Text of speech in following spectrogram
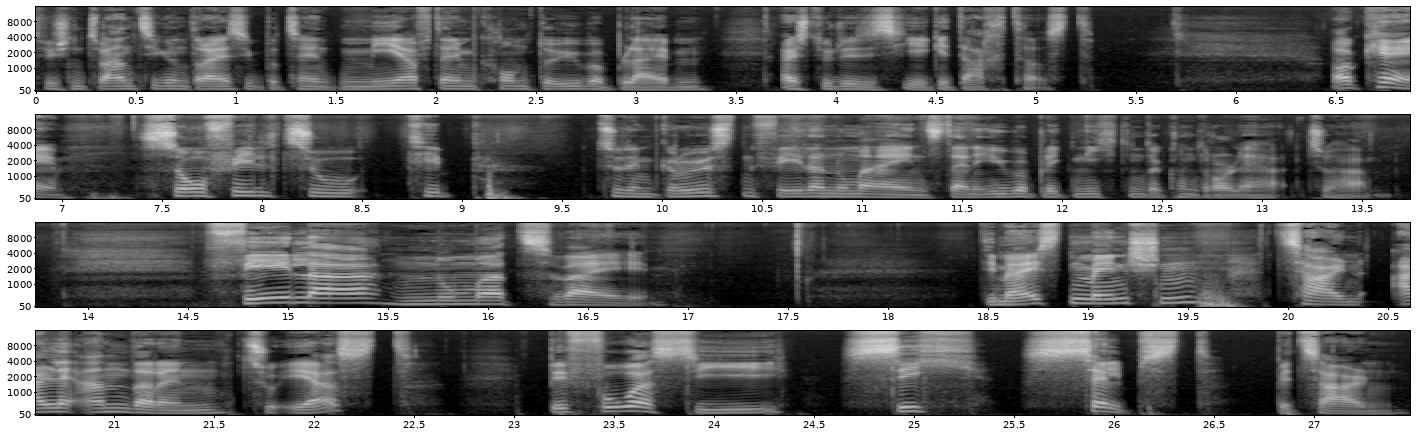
zwischen 20 und 30 Prozent mehr auf deinem Konto überbleiben, als du dir das je gedacht hast. Okay, so viel zu Tipp zu dem größten Fehler Nummer 1, deinen Überblick nicht unter Kontrolle zu haben. Fehler Nummer 2. Die meisten Menschen zahlen alle anderen zuerst, bevor sie sich selbst bezahlen.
